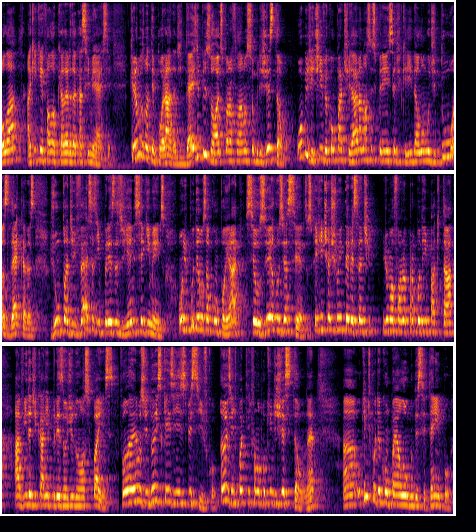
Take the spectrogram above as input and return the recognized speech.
Olá, aqui quem fala é o Keller da KCMS. Criamos uma temporada de 10 episódios para falarmos sobre gestão. O objetivo é compartilhar a nossa experiência adquirida ao longo de duas décadas junto a diversas empresas de N segmentos, onde podemos acompanhar seus erros e acertos. E a gente achou interessante de uma forma para poder impactar a vida de cada empresa hoje do nosso país. Falaremos de dois cases em específico. Antes, a gente pode falar um pouquinho de gestão, né? Uh, o que a gente pode acompanhar ao longo desse tempo?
